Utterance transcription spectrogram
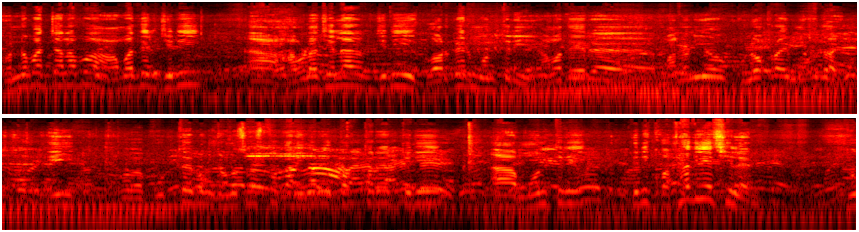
ধন্যবাদ জানাব আমাদের যিনি হাওড়া জেলার যিনি গর্বের মন্ত্রী, আমাদের মাননীয় পুলক রায় মহোদয়, এই পূর্ত এবং জনস্বাস্থ্য কারিগরি দপ্তরের তিনি মন্ত্রী, তিনি কথা দিয়েছিলেন। দু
